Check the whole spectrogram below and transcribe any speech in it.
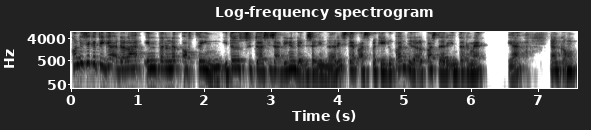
Kondisi ketiga adalah Internet of Things. Itu situasi saat ini tidak bisa dihindari. Setiap aspek kehidupan tidak lepas dari internet, ya. Yang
